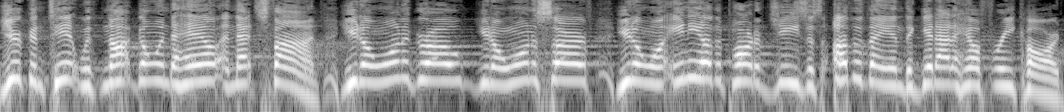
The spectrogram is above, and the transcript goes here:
You're content with not going to hell, and that's fine. You don't want to grow, you don't want to serve, you don't want any other part of Jesus other than the get out of hell free card.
